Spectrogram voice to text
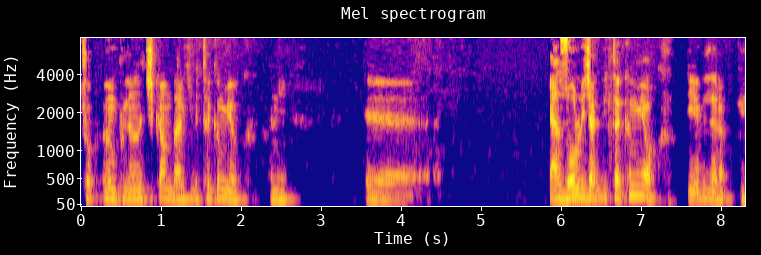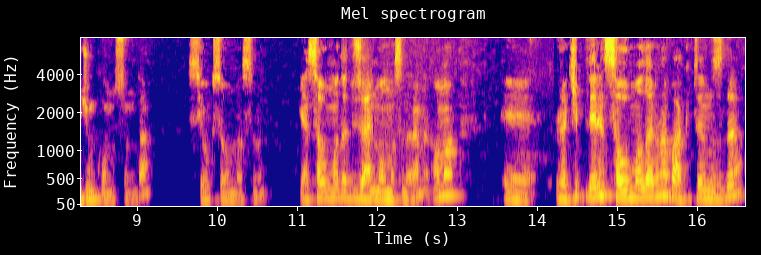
çok ön plana çıkan belki bir takım yok. Hani e, yani zorlayacak bir takım yok diyebilirim hücum konusunda. Seahawks savunmasının. Ya savunmada düzelme olmasına rağmen ama e, rakiplerin savunmalarına baktığımızda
